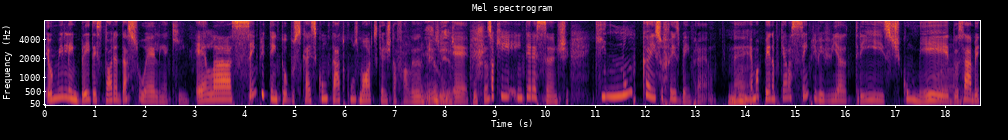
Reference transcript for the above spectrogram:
Eu me lembrei da história da Suelen aqui. Ela sempre tentou buscar esse contato com os mortos que a gente está falando. É mesmo? Que, é. Puxa. Só que interessante que nunca isso fez bem para ela. Né? Hum. É uma pena, porque ela sempre vivia triste, com medo, ah, sabe?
